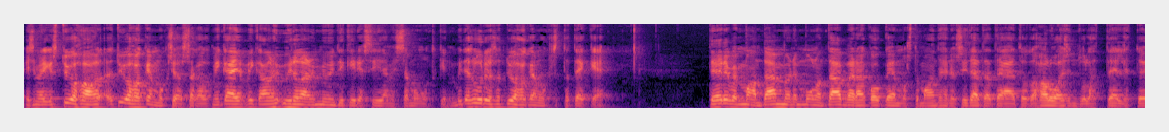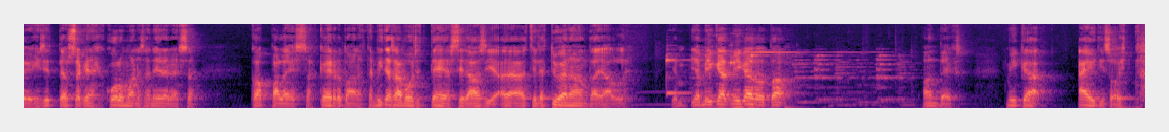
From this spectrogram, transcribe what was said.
esimerkiksi työha- työhakemuksia, jos sä katsot, mikä, mikä on yhdenlainen myyntikirja siinä, missä muutkin. Mitä suuri osa työhakemuksista tekee? Terve, mä oon tämmönen, mulla on tämän verran kokemusta, mä oon tehnyt sitä tätä ja tuota, haluaisin tulla teille töihin. Sitten jossakin ehkä kolmannessa neljännessä kappaleessa kerrotaan, että mitä sä voisit tehdä sille, asia, ää, sille työnantajalle. Ja, ja mikä, mikä tota, anteeksi, mikä äiti soittaa.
